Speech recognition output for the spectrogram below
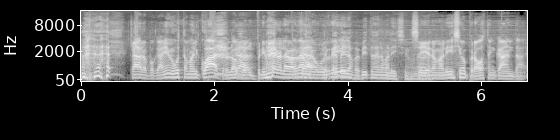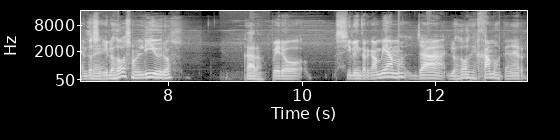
Claro, porque a mí me gusta más el 4, loco. Claro. El primero, la verdad, me Claro, aburrí. Pepe y los Pepitos era malísimo. Sí, era malísimo, pero a vos te encanta. Entonces, Sí. y los dos son libros, Claro, pero si lo intercambiamos, ya los dos dejamos de tener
